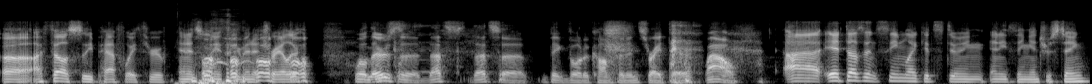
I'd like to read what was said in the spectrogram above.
Uh, I fell asleep halfway through, and it's only a three minute trailer. well, there's a that's that's a big vote of confidence right there. Wow. Uh, it doesn't seem like it's doing anything interesting.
